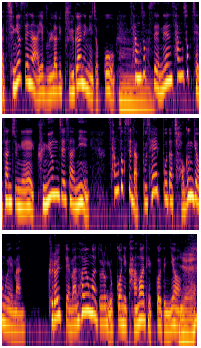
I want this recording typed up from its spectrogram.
그러니까 증여세는 아예 물납이 불가능해졌고 음. 상속세는 상속 재산 중에 금융 재산이 상속세 납부 세액보다 적은 경우에만 그럴 때만 허용하도록 요건이 강화됐거든요. 예.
